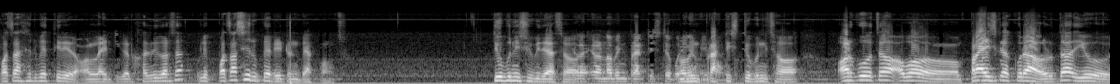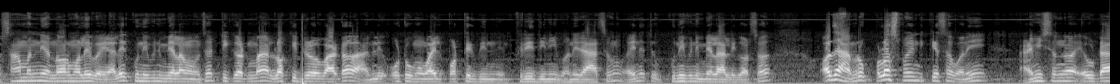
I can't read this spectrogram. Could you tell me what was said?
पचास रुपियाँ तिरेर अनलाइन टिकट खरिद गर्छ उसले पचासी रुपियाँ रिटर्न ब्याक पाउँछ। त्यो पनि सुविधा छ। नवीन प्र्याक्टिस त्यो नवीन प्र्याक्टिस त्यो पनि छ। अर्को छ अब प्राइजका कुराहरू त यो सामान्य नर्मलै भइहाल्यो कुनै पनि मेलामा हुन्छ टिकटमा लकी ड्रबाट हामीले अटोमोबाइल प्रत्येक दिन फ्री दिने भनिरहेछौँ होइन? त्यो कुनै पनि मेलाले गर्छ। अझ हाम्रो प्लस पोइन्ट के छ भने हामीसँग एउटा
